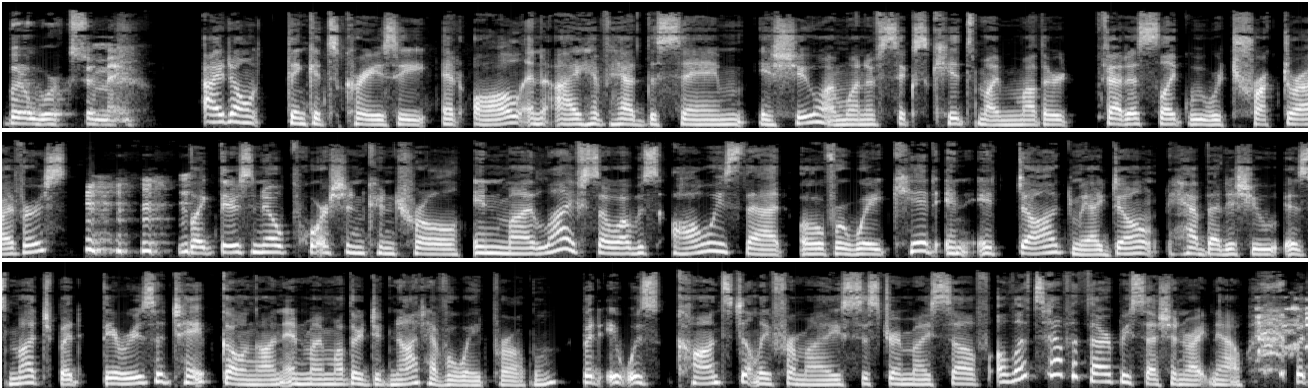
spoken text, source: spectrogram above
but it works for me. I don't think it's crazy at all. And I have had the same issue. I'm one of six kids. My mother fed us like we were truck drivers. like there's no portion control in my life. So I was always that overweight kid and it dogged me. I don't have that issue as much, but there is a tape going on and my mother did not have a weight problem, but it was constantly for my sister and myself. Oh, let's have a therapy session right now. But,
